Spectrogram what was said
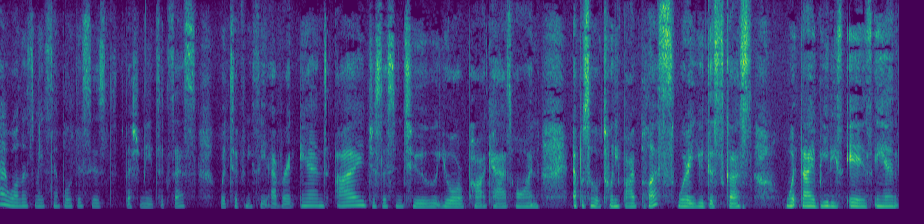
Hi, Wellness Made Simple. This is Special Needs Success with Tiffany C. Everett. And I just listened to your podcast on episode 25 plus, where you discuss what diabetes is. And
